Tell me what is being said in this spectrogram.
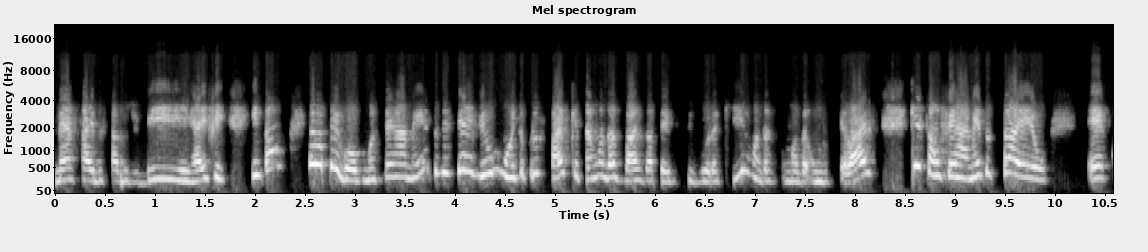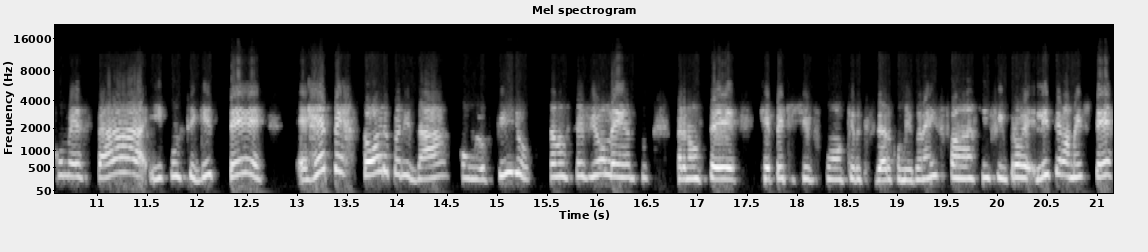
né, sair do estado de birra, enfim. Então, ela pegou algumas ferramentas e serviu muito para os pais, que é uma das bases da apego seguro aqui, uma das, uma da, um dos pilares, que são ferramentas para eu é, começar e conseguir ter é, repertório para lidar com o meu filho para não ser violento, para não ser repetitivo com aquilo que fizeram comigo na infância, enfim, para literalmente ter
